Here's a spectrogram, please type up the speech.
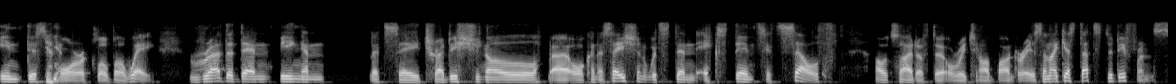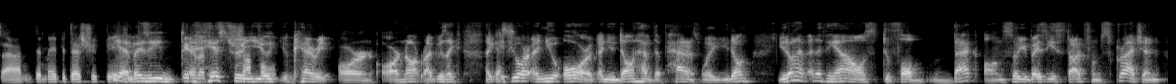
in this yeah. more global way, rather than being an let's say, traditional uh, organization, which then extends itself outside of the original boundaries. And I guess that's the difference. Um, then maybe there should be yeah, basically the history you, you carry or or not, right? Because like like yes. if you are a new org and you don't have the patterns, well, you don't you don't have anything else to fall back on, so you basically start from scratch and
